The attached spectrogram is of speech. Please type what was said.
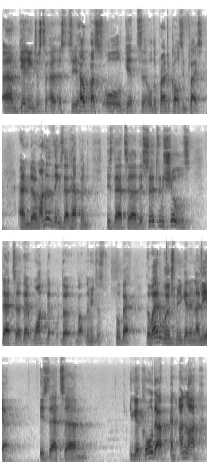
um, getting just to, uh, to, help us all get uh, all the protocols in place. And uh, one of the things that happened is that uh, there's certain shuls that, uh, that want, that, the, well, let me just pull back. The way it works when you get an aliyah is that um, you get called up, and unlike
